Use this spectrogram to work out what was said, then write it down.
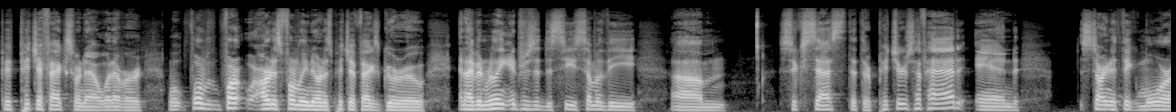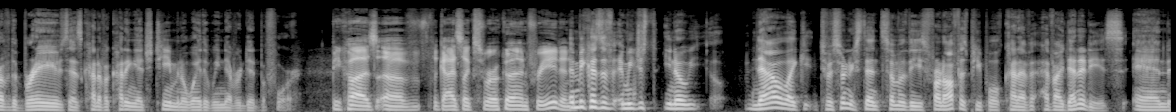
Pitch FX or now whatever, well, for artist formerly known as Pitch FX Guru, and I've been really interested to see some of the um, success that their pitchers have had, and starting to think more of the Braves as kind of a cutting edge team in a way that we never did before. Because of the guys like Soroka and Fried. and, and because of I mean, just you know, now like to a certain extent some of these front office people kind of have identities and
